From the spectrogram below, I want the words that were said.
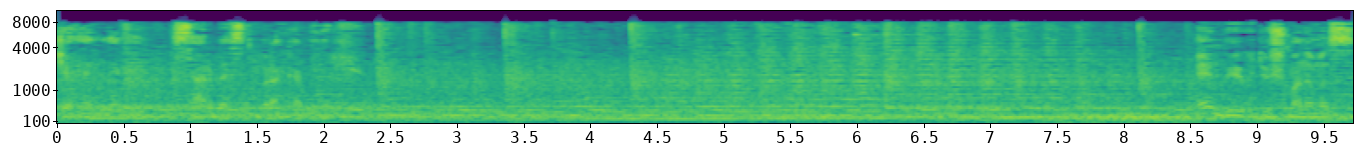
cehennemi serbest bırakabilir. En büyük düşmanımız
